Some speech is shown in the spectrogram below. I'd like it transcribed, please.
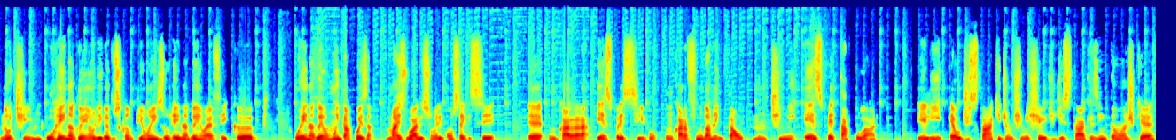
no time. O Reina ganhou Liga dos Campeões, o Reina ganhou FA Cup, o Reina ganhou muita coisa, mas o Alisson ele consegue ser é, um cara expressivo, um cara fundamental num time espetacular. Ele é o destaque de um time cheio de destaques, então acho que é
